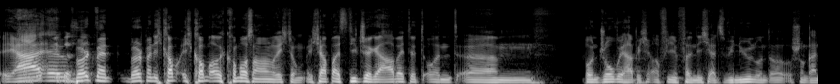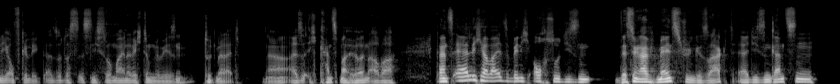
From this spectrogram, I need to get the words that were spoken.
Ja, äh, Birdman, Birdman, ich komme ich komm, ich komm aus einer anderen Richtung. Ich habe als DJ gearbeitet und ähm, Bon Jovi habe ich auf jeden Fall nicht als Vinyl und uh, schon gar nicht aufgelegt. Also das ist nicht so meine Richtung gewesen. Tut mir leid. Ja, also ich kann es mal hören, aber ganz ehrlicherweise bin ich auch so diesen, deswegen habe ich Mainstream gesagt, äh, diesen ganzen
